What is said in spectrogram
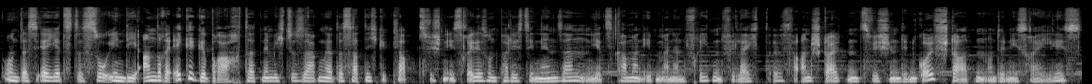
Und dass er jetzt das so in die andere Ecke gebracht hat, nämlich zu sagen, na, das hat nicht geklappt zwischen Israelis und Palästinensern. Jetzt kann man eben einen Frieden vielleicht äh, veranstalten zwischen den Golfstaaten und den Israelis.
